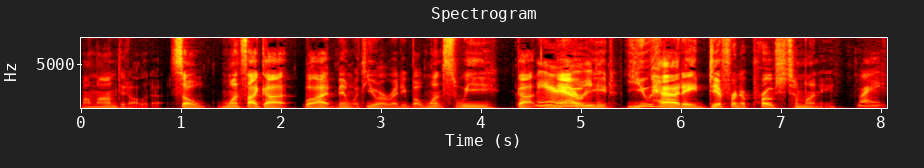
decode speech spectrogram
my mom did all of that. So once I got, well, I had been with you already, but once we got Married. married, you had a different approach to money. right.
